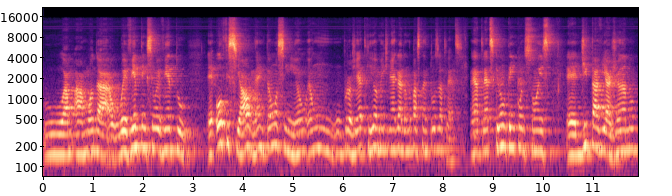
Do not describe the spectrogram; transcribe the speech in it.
O, a, a moda, o evento tem que ser um evento é, oficial, né? Então, assim, é um, é um, projeto que realmente vem agradando bastante todos os atletas. Né? Atletas que não têm condições é, de estar tá viajando,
